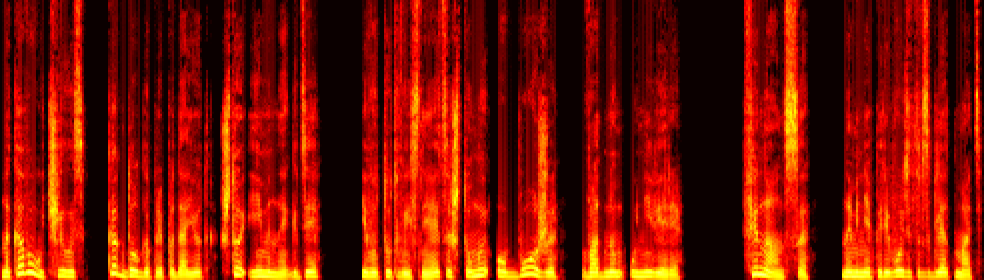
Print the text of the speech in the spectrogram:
На кого училась, как долго преподает, что именно и где. И вот тут выясняется, что мы, о боже, в одном универе. Финансы. На меня переводит взгляд мать.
